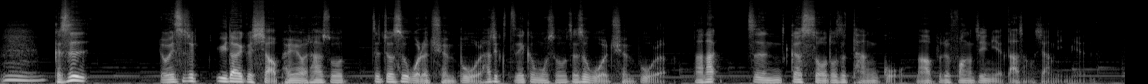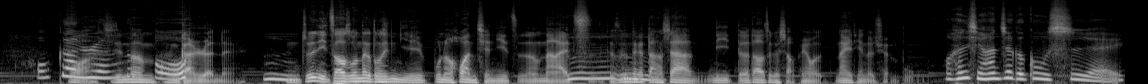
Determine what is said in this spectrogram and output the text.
嗯，可是有一次就遇到一个小朋友，他说。这就是我的全部了，他就直接跟我说：“这是我的全部了。”然后他整个手都是糖果，然后不就放进你的大长箱里面，好感人哦。其实那很感人呢。嗯，就是你知道说那个东西你也不能换钱，你也只能拿来吃。嗯，可是那个当下你得到这个小朋友那一天的全部，我很喜欢这个故事哎，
